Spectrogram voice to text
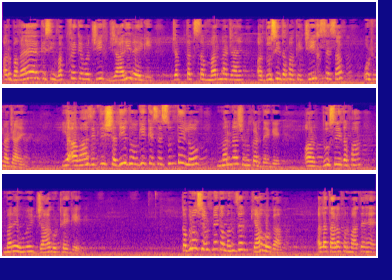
اور بغیر کسی وقفے کے وہ چیخ جاری رہے گی جب تک سب مر نہ جائیں اور دوسری دفعہ کی چیخ سے سب اٹھ نہ جائیں۔ یہ آواز اتنی شدید ہوگی کہ اسے سنتے ہی لوگ مرنا شروع کر دیں گے اور دوسری دفعہ مرے ہوئے جاگ اٹھیں گے۔ قبروں سے اٹھنے کا منظر کیا ہوگا؟ اللہ تعالیٰ فرماتے ہیں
